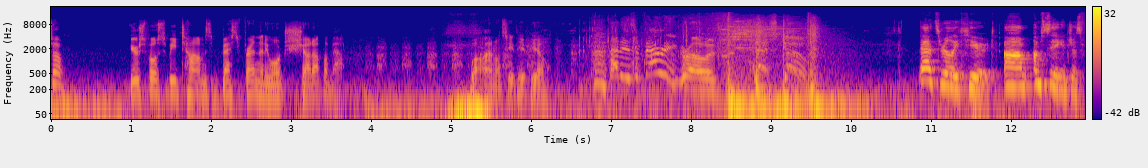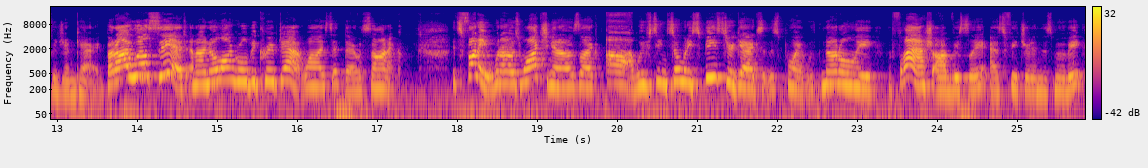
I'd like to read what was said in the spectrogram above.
So, you're supposed to be Tom's best friend that he won't shut up about. Well, I don't see the appeal. That is very gross. Let's go! That's really cute. Um, I'm seeing it just for Jim Carrey. But I will see it, and I no longer will be creeped out while I sit there with Sonic. It's funny, when I was watching it, I was like, ah, we've seen so many speedster gags at this point, with not only The Flash, obviously, as featured in this movie,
